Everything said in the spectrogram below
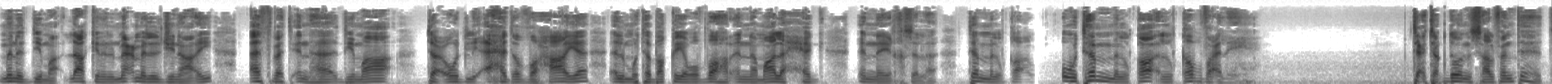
من الدماء. لكن المعمل الجنائي أثبت أنها دماء تعود لأحد الضحايا المتبقية والظاهر أنه ما لحق أنه يغسلها. تم القاء وتم القاء القبض عليه. تعتقدون السالفة انتهت.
